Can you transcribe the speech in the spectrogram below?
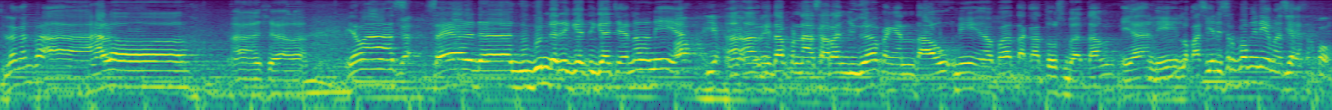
Silakan Pak. Uh, halo. Masya Allah. Ya Mas, ya. saya ada Gugun dari G3 Channel nih ya. Oh, iya, iya, uh, kita penasaran juga pengen tahu nih apa Takatus Batam ya. Nih lokasinya di Serpong ini ya Mas ya. ya. Serpong.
